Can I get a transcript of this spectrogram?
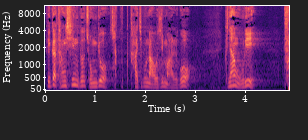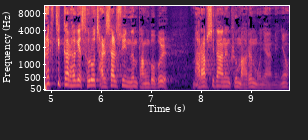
그러니까 당신 그 종교 자꾸 가지고 나오지 말고 그냥 우리 프랙티컬하게 서로 잘 살 수 있는 방법을 말합시다 하는 그 말은 뭐냐면요.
